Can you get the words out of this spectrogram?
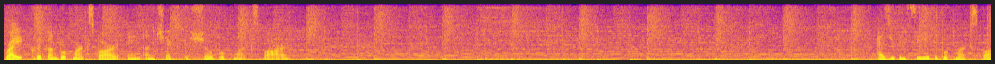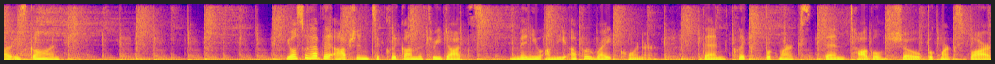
right click on bookmarks bar and uncheck the show bookmarks bar. As you can see, the bookmarks bar is gone. You also have the option to click on the three dots menu on the upper right corner. Then click Bookmarks, then toggle Show Bookmarks bar.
